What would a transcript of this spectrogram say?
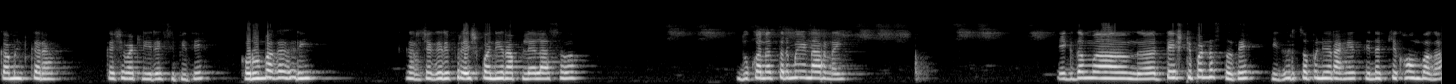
कमेंट करा कशी वाटली रेसिपी ते. करून बघा घरी. घरच्या घरी फ्रेश पनीर आपल्याला असं दुकानात तर मिळणार नाही. एकदम टेस्टी पण नसतं ते. हे घरचं पनीर आहे ते नक्की खाऊन बघा.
